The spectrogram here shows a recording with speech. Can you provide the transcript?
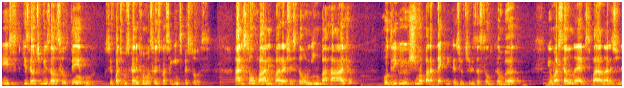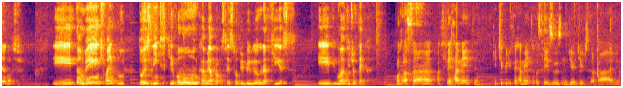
E se tu quiser otimizar o seu tempo, você pode buscar informações com as seguintes pessoas. Alisson Vale para gestão Lean barra ágil, Rodrigo Yoshima para técnicas de utilização do Kanban e o Marcelo Neves para análise de negócio. E também a gente vai incluir dois links que vão encaminhar para vocês sobre bibliografias e uma videoteca. Com relação à ferramenta, que tipo de ferramenta vocês usam no dia a dia de trabalho?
